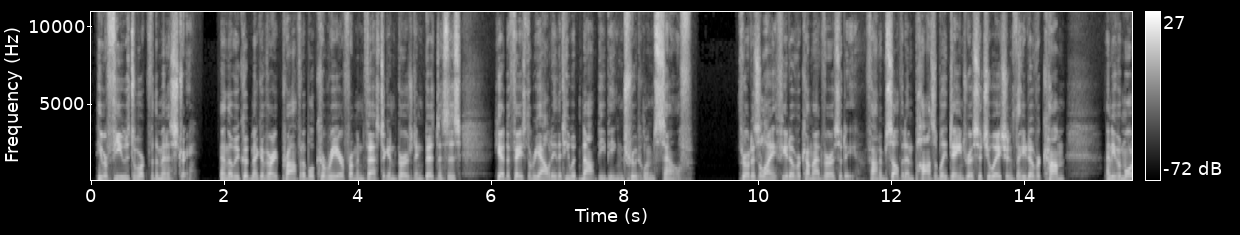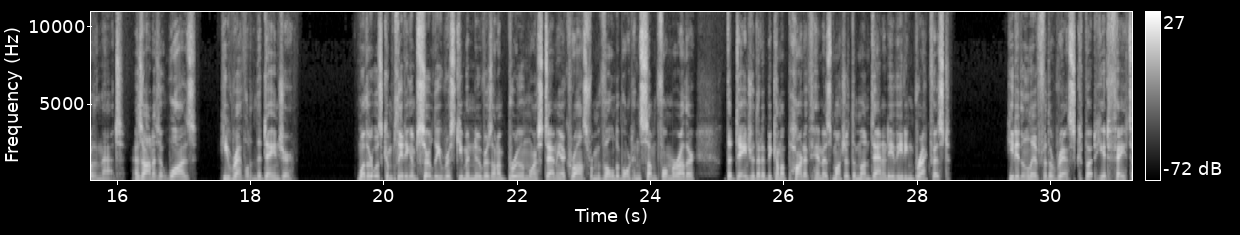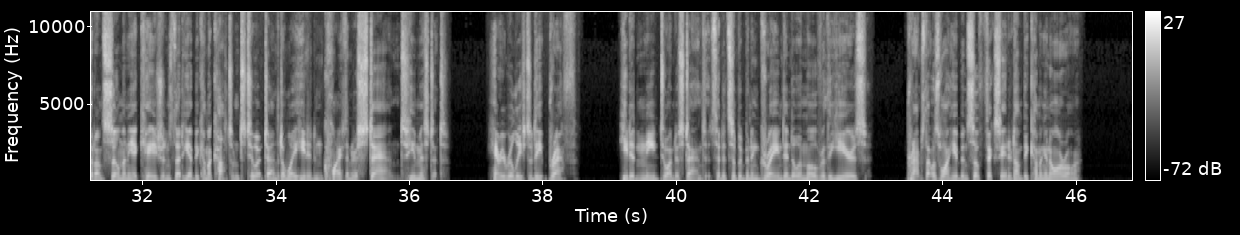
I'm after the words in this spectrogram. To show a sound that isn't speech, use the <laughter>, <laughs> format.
He refused to work for the ministry, and though he could make a very profitable career from investing in burgeoning businesses, he had to face the reality that he would not be being true to himself. Throughout his life, he had overcome adversity, found himself in impossibly dangerous situations that he'd overcome, and even more than that, as odd as it was, he reveled in the danger. Whether it was completing absurdly risky maneuvers on a broom or standing across from Voldemort in some form or other, the danger that had become a part of him as much as the mundanity of eating breakfast. He didn't live for the risk, but he had faced it on so many occasions that he had become accustomed to it, and in a way he didn't quite understand, he missed it. Harry released a deep breath. He didn't need to understand it, it had simply been ingrained into him over the years, Perhaps that was why he had been so fixated on becoming an Auror.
